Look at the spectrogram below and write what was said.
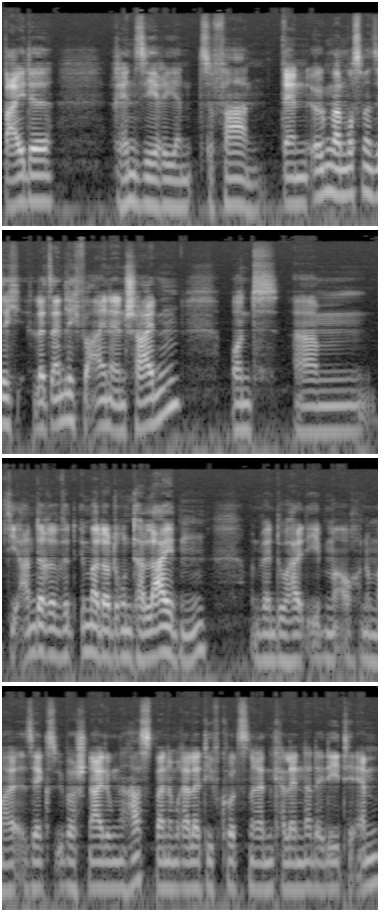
beide Rennserien zu fahren. Denn irgendwann muss man sich letztendlich für eine entscheiden und ähm, die andere wird immer darunter leiden. Und wenn du halt eben auch nur mal sechs Überschneidungen hast bei einem relativ kurzen Rennkalender der DTM,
